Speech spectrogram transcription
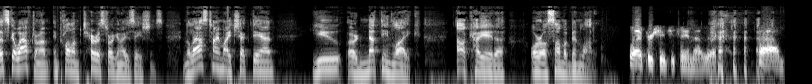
Let's go after them and call them terrorist organizations. And the last time I checked, Dan, you are nothing like Al Qaeda or Osama bin Laden. Well, I appreciate you saying that, Rick. um,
